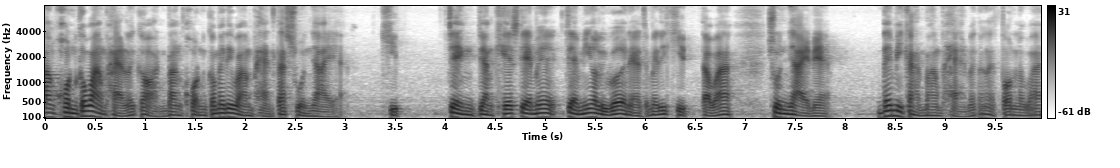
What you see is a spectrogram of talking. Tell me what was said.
บางคนก็วางแผนไว้ก่อน บางคนก็ไม่ได้วางแผนแต่ส่วนใหญ่อะคิดเองอย่างเคสเจมี่เจมี่ออลิเวอร์เนี่ยจะไม่ได้คิด แต่ว่าส่วนใหญ่เนี่ยได้มีการวางแผนไว้ตั้งแต่ต้นแล้วว่า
